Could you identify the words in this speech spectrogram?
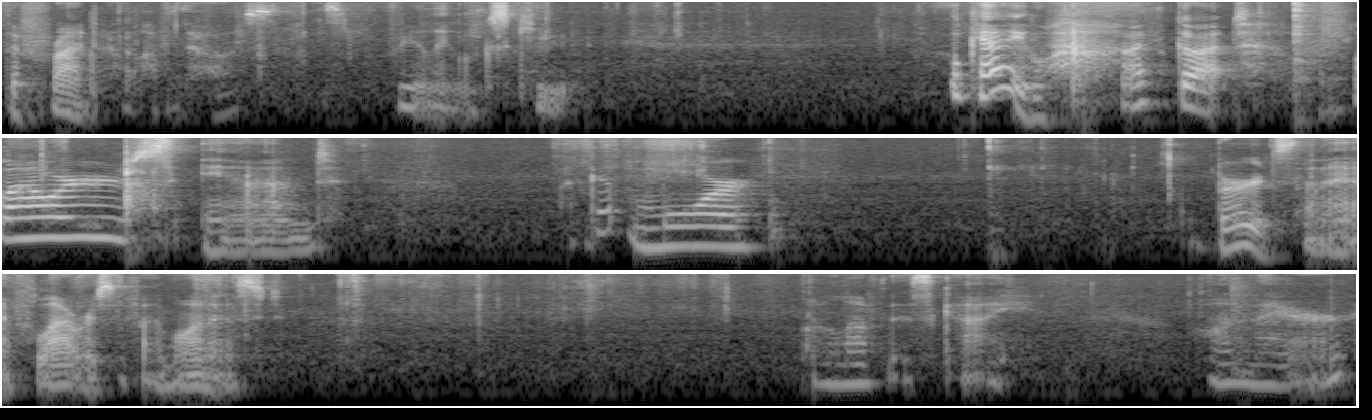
the front. I love those. It really looks cute. Okay, I've got flowers and I've got more birds than I have flowers, if I'm honest. I love this guy on there.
